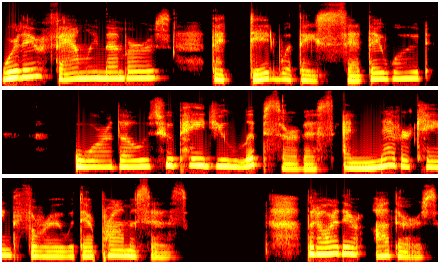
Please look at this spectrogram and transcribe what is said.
Were there family members that did what they said they would, or those who paid you lip service and never came through with their promises? But are there others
